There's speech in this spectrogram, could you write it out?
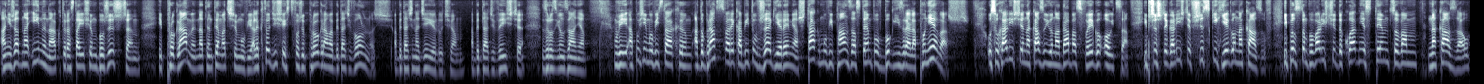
ani żadna inna, która staje się bożyszczem. I programy na ten temat się mówi, ale kto dzisiaj stworzy program, aby dać wolność, aby dać nadzieję ludziom, aby dać wyjście z rozwiązania? Mówi, a później mówić tak, a do bractwa rekabitów rzekł Jeremiasz, tak mówi Pan zastępów, Bóg Izraela, ponieważ usłuchaliście nakazu Jonadaba, swojego ojca, i przestrzegaliście wszystkich jego nakazów, i postępowaliście dokładnie z tym, co wam nakazał.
